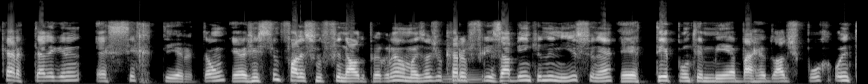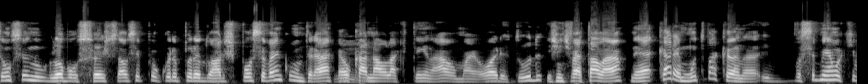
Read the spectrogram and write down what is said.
Cara, Telegram é certeiro. Então, é, a gente sempre fala isso no final do programa, mas hoje eu quero uhum. frisar bem aqui no início, né? É t.me barra Eduardo Spor, ou então você no Global Search lá, você procura por Eduardo Spor, você vai encontrar, é o uhum. canal lá que tem lá, o maior e tudo, e a gente vai estar tá lá, né? Cara, é muito bacana. E você mesmo que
